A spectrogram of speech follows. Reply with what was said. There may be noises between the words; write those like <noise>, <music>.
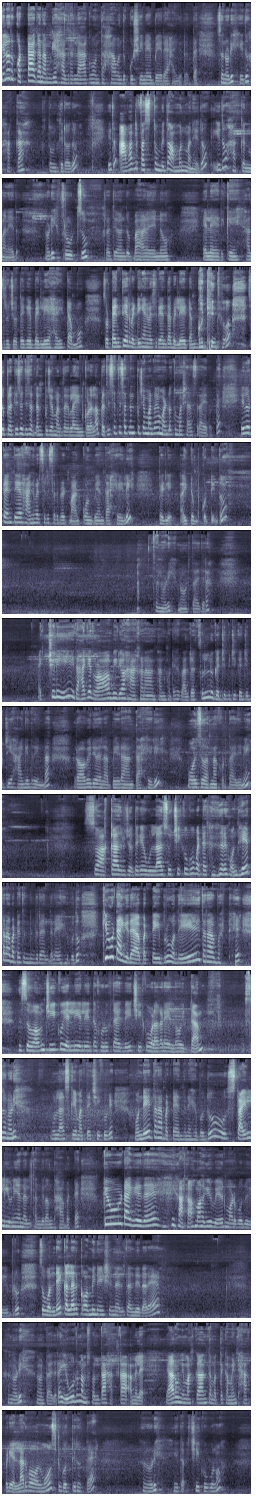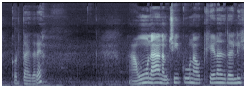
ಕೆಲವರು ಕೊಟ್ಟಾಗ ನಮಗೆ ಅದರಲ್ಲಿ ಆಗುವಂತಹ ಒಂದು ಖುಷಿನೇ ಬೇರೆ ಆಗಿರುತ್ತೆ. ಸೊ ನೋಡಿ, ಇದು ಅಕ್ಕ ತುಂಬ್ತಿರೋದು. ಇದು ಆವಾಗಲೇ ಫಸ್ಟ್ ತುಂಬಿದ್ದು ಅಮ್ಮನ ಮನೆಯದು ಇದು ಅಕ್ಕನ ಮನೆಯದು ನೋಡಿ ಫ್ರೂಟ್ಸು ಪ್ರತಿಯೊಂದು ಬಾಳೆಹಣ್ಣು, ಎಲೆ ಅಡಿಕೆ, ಅದ್ರ ಜೊತೆಗೆ ಬೆಳ್ಳಿಯ item so tenth year wedding anniversary ಅಂತ ಬೆಳ್ಳಿ ಐಟಮ್ ಕೊಟ್ಟಿದ್ದು. ಸೊ ಪ್ರತಿ ಸತಿ ಸತ್ಯನ ಪೂಜೆ ಮಾಡಿದಾಗೆಲ್ಲ ಏನು ಕೊಡೋಲ್ಲ. ಪ್ರತಿ ಸತಿ ಸತ್ಯನ ಪೂಜೆ ಮಾಡಿದಾಗ ಮಾಡಲು ತುಂಬ ಶಾಸ್ತ್ರ ಇರುತ್ತೆ. ಇದು ಟೆಂತ್ ಇಯರ್ ಆ್ಯನಿವರ್ಸರಿ ಸೆಲೆಬ್ರೇಟ್ ಮಾಡ್ಕೊಂಡ್ವಿ ಅಂತ ಹೇಳಿ ಬೆಳ್ಳಿ ಐಟಮ್ ಕೊಟ್ಟಿದ್ದು. ಸೊ ನೋಡಿ, ನೋಡ್ತಾ ಇದ್ದೀರಾ? ಆ್ಯಕ್ಚುಲಿ ಇದು ಹಾಗೆ ರಾ ವಿಡಿಯೋ ಹಾಕೋಣ ಅಂತ ಅಂದ್ಕೊಂಡೆ ಆದರೆ ಫುಲ್ಲು ಗಜ್ಜಿ ಬಿಜ್ಜಿ ಗಜ್ಜಿ ಬಿಜ್ಜಿ ಆಗಿದ್ದರಿಂದ ರಾ ವಿಡಿಯೋ ಎಲ್ಲ ಬೇಡ ಅಂತ ಹೇಳಿ ವಾಯ್ಸ್ ಓವರ್ನ ಕೊಡ್ತಾಯಿದ್ದೀನಿ ಸೊ ಅಕ್ಕ ಅದ್ರ ಜೊತೆಗೆ ಉಲ್ಲಾಸು, ಚಿಕ್ಕಗೂ ಬಟ್ಟೆ ತಂದಿದ್ದಾರೆ ಒಂದೇ ಥರ ಬಟ್ಟೆ ತಂದಿದ್ದಾರೆ ಅಂತಲೇ ಹೇಳ್ಬೋದು. ಕ್ಯೂಟ್ ಆಗಿದೆ ಆ ಬಟ್ಟೆ ಇಬ್ಬರು ಒಂದೇ ಥರ ಬಟ್ಟೆ. ಸೊ ಅವ್ನು ಚೀಕು ಎಲ್ಲಿ ಎಲ್ಲಿ ಅಂತ ಹುಡುಕ್ತಾ ಇದ್ವಿ. ಚೀಕು ಒಳಗಡೆ ಎಲ್ಲೋ ಇದ್ದ. ಸೊ ನೋಡಿ, ಉಲ್ಲಾಸ್ಗೆ ಮತ್ತು ಚೀಕುಗೆ ಒಂದೇ ಥರ ಬಟ್ಟೆ ಅಂತಲೇ ಹೇಳ್ಬೋದು. ಸ್ಟೈಲ್ ಯೂನಿಯನಲ್ಲಿ ತಂದಿರೋಂತಹ ಬಟ್ಟೆ. ಕ್ಯೂಟಾಗಿದೆ ಆರಾಮಾಗಿ ವೇರ್ ಮಾಡ್ಬೋದು ಇಬ್ಬರು ಸೊ ಒಂದೇ ಕಲರ್ ಕಾಂಬಿನೇಷನಲ್ಲಿ ತಂದಿದ್ದಾರೆ. ನೋಡಿ, ನೋಡ್ತಾ ಇದ್ದಾರೆ? ಇವರು ನಮ್ಮ ಸ್ವಂತ ಅಕ್ಕ. ಆಮೇಲೆ ಯಾರು ನಿಮ್ಮ ಅಕ್ಕ ಅಂತ ಮತ್ತೆ ಕಮೆಂಟ್ ಹಾಕ್ಬಿಡಿ. ಎಲ್ಲರಿಗೂ ಆಲ್ಮೋಸ್ಟ್ ಗೊತ್ತಿರುತ್ತೆ. ನೋಡಿ, ಈ ಥರ ಚೀಕುಗೂ ಕೊಡ್ತಾ ಇದ್ದಾರೆ. ಅವನ ನಮ್ಮ ಚೀಕು ನಾವು ಕೇಳೋದ್ರಲ್ಲಿ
